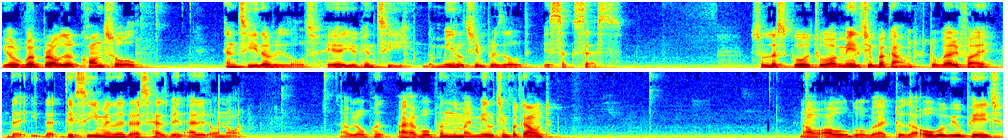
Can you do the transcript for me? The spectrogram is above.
your web browser console and see the results. Here you can see the MailChimp result is success. So let's go to our MailChimp account to verify that, that this email address has been added or not I will open I have opened my MailChimp account. Now I will go back to the overview page.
